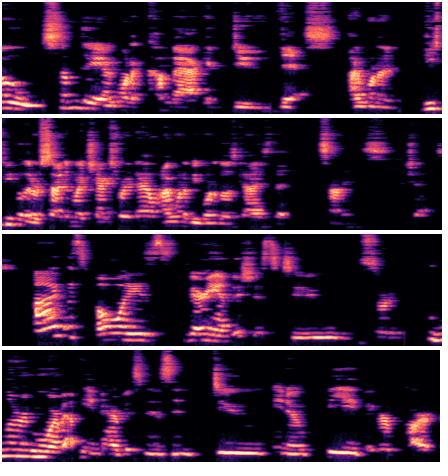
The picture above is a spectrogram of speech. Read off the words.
oh, someday I want to come back and do this? I want to. These people that are signing my checks right now, I want to be one of those guys that signs checks. I was always very ambitious to sort of learn more about the entire business and do, you know, be a bigger part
